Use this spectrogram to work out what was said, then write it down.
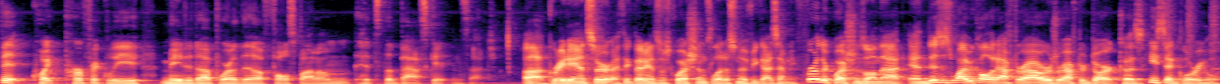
fit quite perfectly made it up where the false bottom hits the basket and such. Uh, great answer. I think that answers questions. Let us know if you guys have any further questions on that. And this is why we call it after hours or after dark, because he said glory hole.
